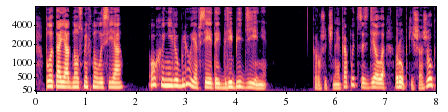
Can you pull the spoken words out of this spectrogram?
— плотоядно усмехнулась я. «Ох, и не люблю я всей этой дребедени». Крошечная копытца сделала робкий шажок,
